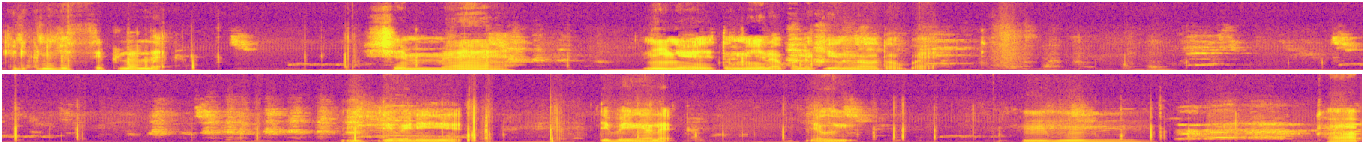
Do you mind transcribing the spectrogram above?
แค่นี้ก็น่าจะเสร็จแล้วแหละ ใช่ไหมนี่ไง ตรงนี้แหละภารกิจของเราต่อไปเดี๋ยวไปนี่เดี๋ยวไปงั้นแหละเดี๋ยวอีกอือฮึครับ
